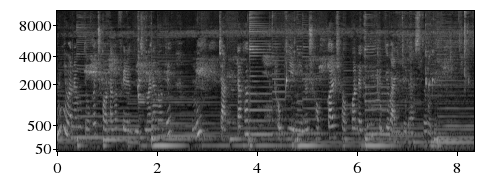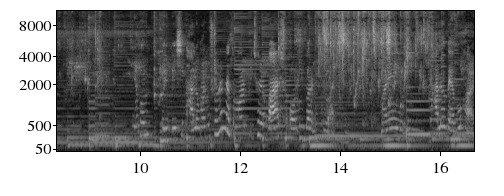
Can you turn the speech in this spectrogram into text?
নেই মানে আমি তোমাকে ছ টাকা ফেরত দিয়েছি। মানে আমাকে উনি চার টাকা ঠকিয়ে নিল। সকাল সকাল একদম ঠকে বাড়ি চলে আসতে হবে এরকম ওই বেশি ভালো মানুষ হলে না তোমার পিছনে বাস অনিবার্য আছে। মানে ভালো ব্যবহার।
